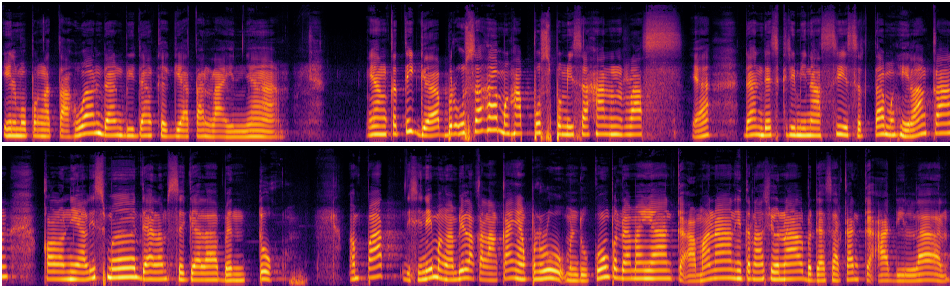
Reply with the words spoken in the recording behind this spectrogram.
ilmu pengetahuan, dan bidang kegiatan lainnya. Yang ketiga, berusaha menghapus pemisahan ras ya dan diskriminasi serta menghilangkan kolonialisme dalam segala bentuk. Empat, di sini mengambil langkah-langkah yang perlu mendukung perdamaian, keamanan internasional berdasarkan keadilan.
